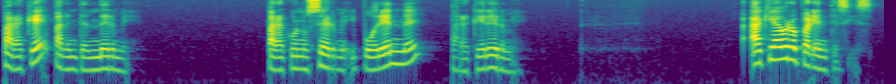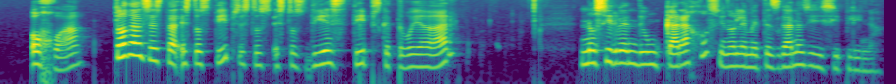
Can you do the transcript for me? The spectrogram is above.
¿Para qué? Para entenderme, para conocerme y por ende para quererme. Aquí abro paréntesis. Ojo, ¿ah? Todos estos tips, estos, estos 10 tips que te voy a dar, no sirven de un carajo si no le metes ganas y disciplina.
